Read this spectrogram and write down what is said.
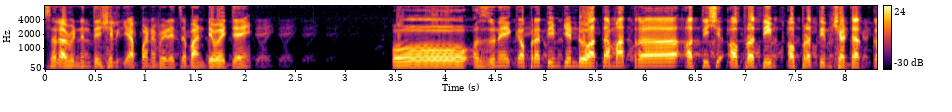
चला विनंती की आपण वेळेचं बाण ठेवायचं आहे. ओ अजून एक अप्रतिम चेंडू आता मात्र अतिशय अप्रतिम अप्रतिम षटक.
